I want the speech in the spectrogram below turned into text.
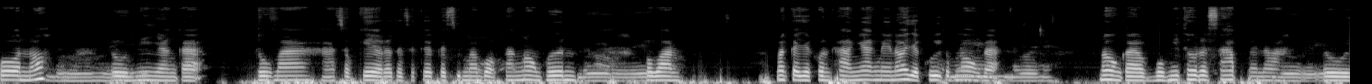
ป้อนเนาะเลยโดยมีหยังก็โทรมาหาสแกลแล้วก็สแกลก็สิมาบอกทางน้องเพิ่นเลยเพราะว่ามันก็จะค่อนข้างยากแน่เนาะอย่าคุยกับน้องก็เลยน้องก็บ่มีโทรศัพท์แม่นว่าเลยโดย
